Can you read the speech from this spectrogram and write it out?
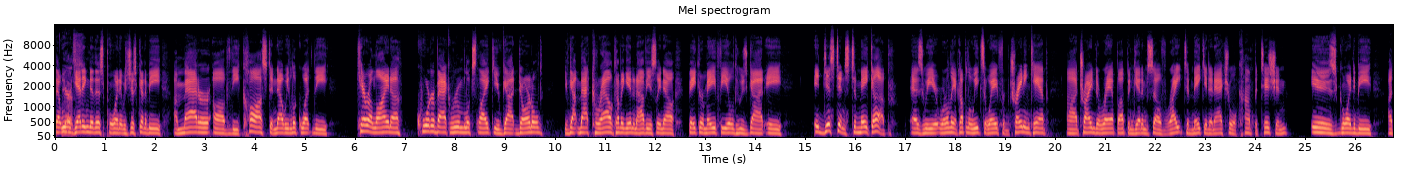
that we were getting to this point. It was just going to be a matter of the cost. And now we look what the Carolina quarterback room looks like. You've got Darnold, you've got Matt Corral coming in, and obviously now Baker Mayfield, who's got a a distance to make up as we we're only a couple of weeks away from training camp, uh, trying to ramp up and get himself right to make it an actual competition is going to be a,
